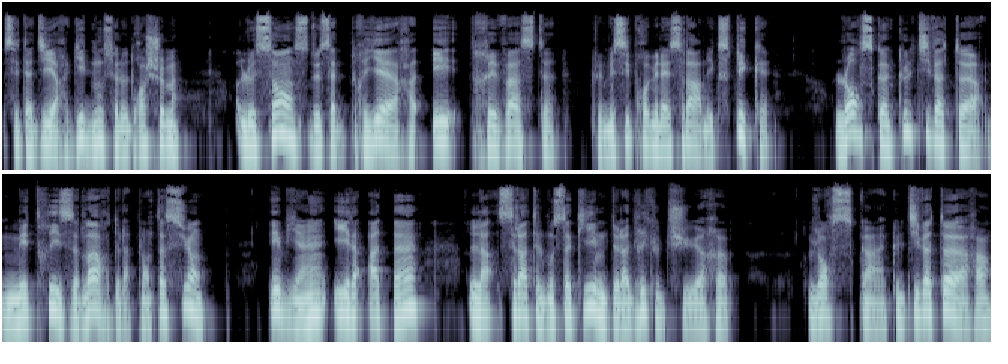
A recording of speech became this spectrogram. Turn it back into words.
c'est-à-dire guide-nous sur le droit chemin. Le sens de cette prière est très vaste. Le Messie premier Islam explique Lorsqu'un cultivateur maîtrise l'art de la plantation, eh bien, il atteint la sirat al-mustaqim de l'agriculture. Lorsqu'un cultivateur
